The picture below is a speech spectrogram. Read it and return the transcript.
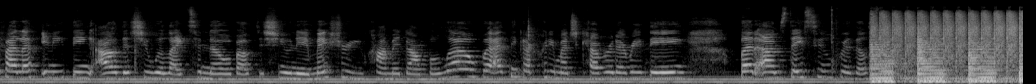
If I left anything out that you would like to know about this unit, make sure you comment down below. But I think I pretty much covered everything. But um, stay tuned for those.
